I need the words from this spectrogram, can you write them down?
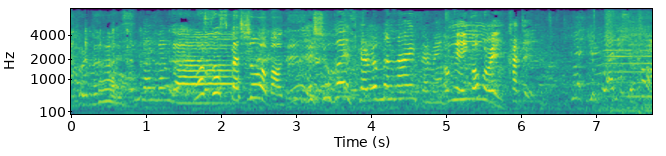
My goodness. What's so special about this? The sugar is caramelized already. Okay, go for it. Cut it. You put, I need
